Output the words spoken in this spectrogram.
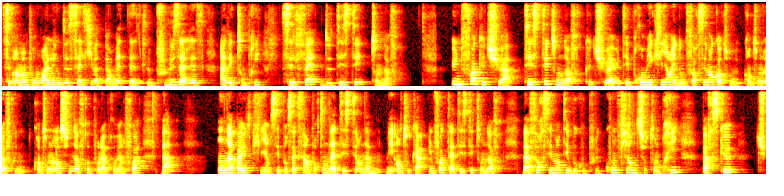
C'est vraiment pour moi l'une de celles qui va te permettre d'être le plus à l'aise avec ton prix. C'est le fait de tester ton offre. Une fois que tu as testé ton offre, que tu as eu tes premiers clients, et donc forcément quand on, lance une offre pour la première fois, bah on n'a pas eu de clients. C'est pour ça que c'est important de la tester en amont. Mais en tout cas, une fois que tu as testé ton offre, bah forcément tu es beaucoup plus confiante sur ton prix parce que tu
